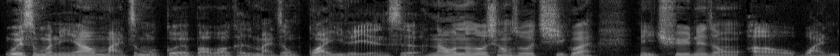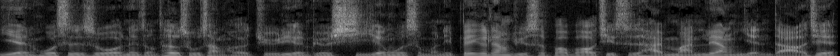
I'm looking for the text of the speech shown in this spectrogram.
为什么你要买这么贵的包包，可是买这种怪异的颜色？”那我那时候想说奇怪，你去那种呃晚宴或是说那种特殊场合，举例，比如喜宴或什么，你背个亮橘色包包其实还蛮亮眼的，而且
